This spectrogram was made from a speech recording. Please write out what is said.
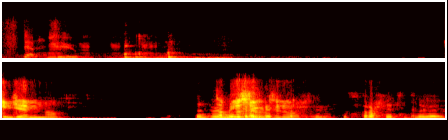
Step two. Jdem, no. Ten tvůj mikrák je strašně, strašně citlivý.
